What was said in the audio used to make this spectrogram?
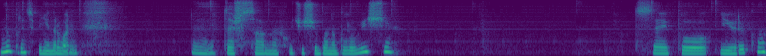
ну, в принципі, ні, нормально. Е, Те ж саме хочу, щоб воно було вище. Цей по Y.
